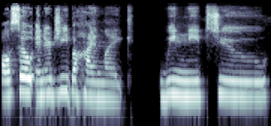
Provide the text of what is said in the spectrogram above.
also energy behind like we need to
